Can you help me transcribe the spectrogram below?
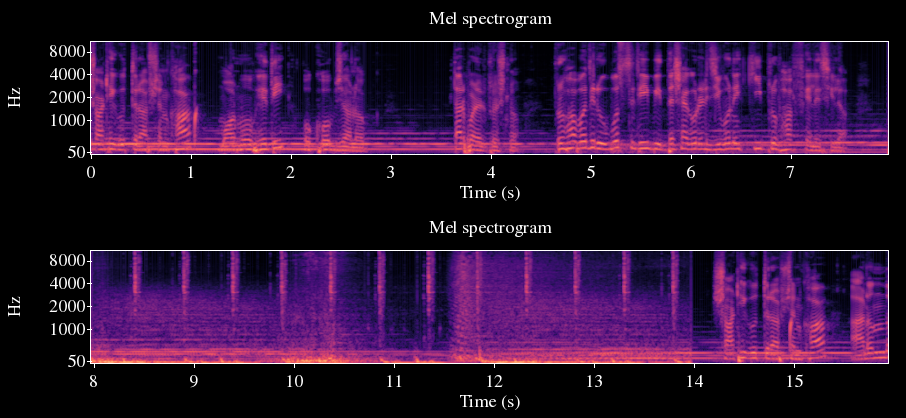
সঠিক উত্তর অপশন খ, মর্মভেদী ও ক্ষোভজনক। তারপরের প্রশ্ন, প্রভাবতীর উপস্থিতি বিদ্যাসাগরের জীবনে কী প্রভাব ফেলেছিল? সঠিক উত্তর অপশন খ, আনন্দ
